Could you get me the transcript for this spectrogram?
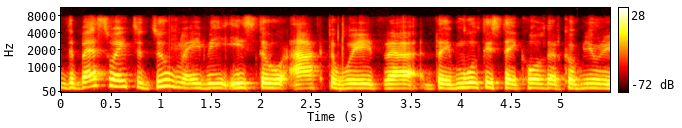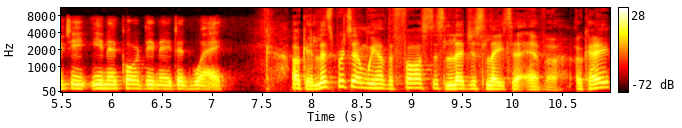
the best way to do maybe is to act with uh, the multi stakeholder community in a coordinated way. Okay, let's pretend we have the fastest legislator ever, okay?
